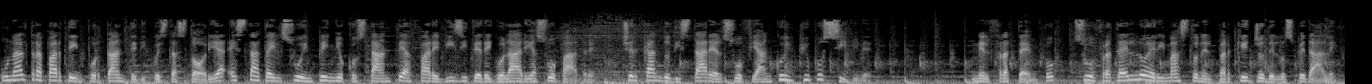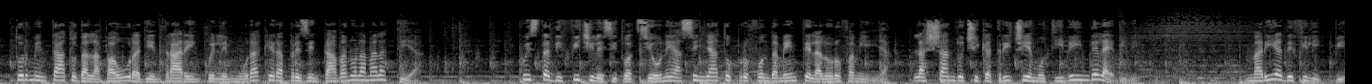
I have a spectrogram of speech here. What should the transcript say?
un'altra parte importante di questa storia è stata il suo impegno costante a fare visite regolari a suo padre, cercando di stare al suo fianco il più possibile. Nel frattempo, suo fratello è rimasto nel parcheggio dell'ospedale, tormentato dalla paura di entrare in quelle mura che rappresentavano la malattia. Questa difficile situazione ha segnato profondamente la loro famiglia, lasciando cicatrici emotive indelebili. Maria De Filippi,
